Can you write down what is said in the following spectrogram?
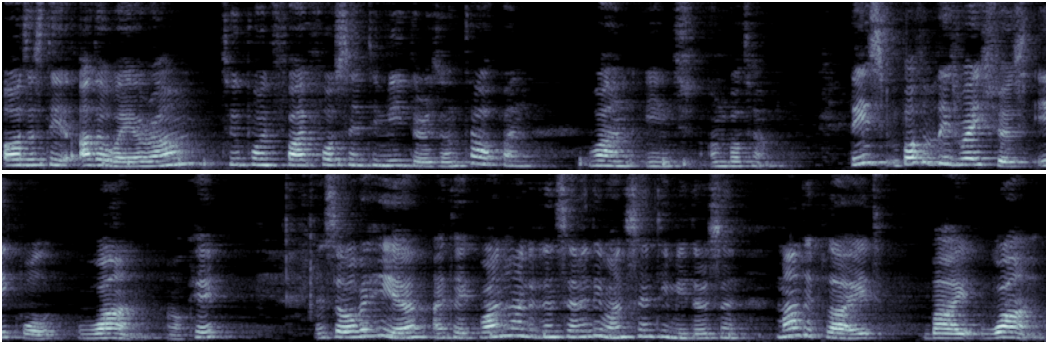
or just the other way around, 2.54 centimeters on top and 1 inch on bottom. These, both of these ratios equal 1, okay? And so over here, I take 171 centimeters and multiply it by 1,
